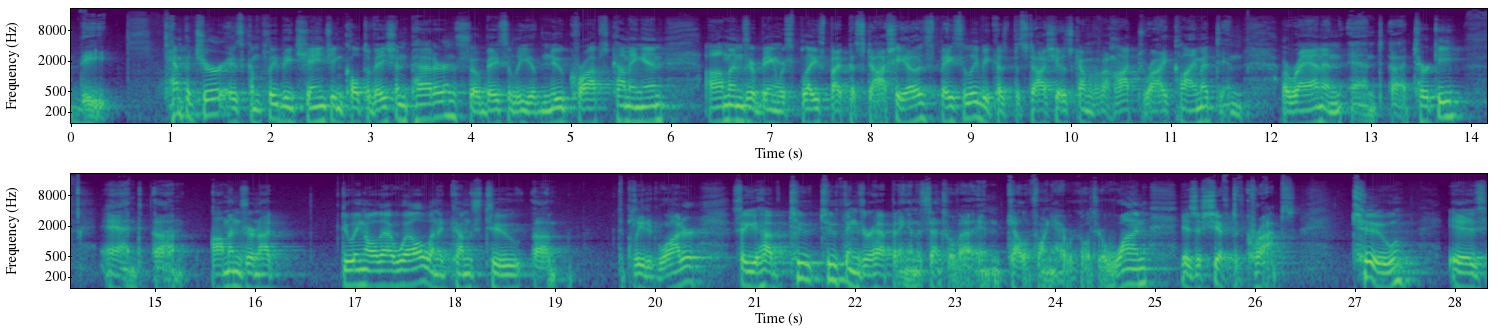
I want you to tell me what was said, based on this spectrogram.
the temperature is completely changing cultivation patterns. So basically, you have new crops coming in. Almonds are being replaced by pistachios, basically, because pistachios come from a hot, dry climate in Iran and, and uh, Turkey. And um, almonds are not doing all that well when it comes to um, depleted water. So you have two, two things are happening in the Central in California agriculture. One is a shift of crops. Two is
